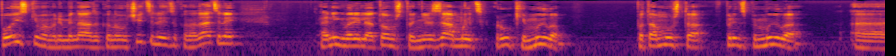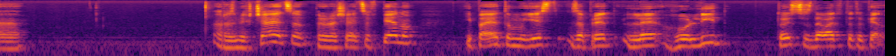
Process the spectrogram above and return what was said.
поиски, во времена законоучителей, законодателей, они говорили о том, что нельзя мыть руки мылом, потому что, в принципе, мыло э, размягчается, превращается в пену, и поэтому есть запрет ле голид, то есть создавать вот эту пену.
